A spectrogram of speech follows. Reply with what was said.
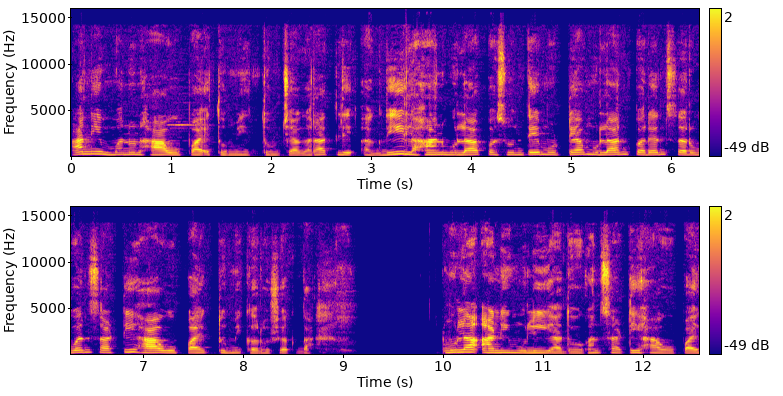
आणि म्हणून हा उपाय तुम्ही तुमच्या घरातली अगदी लहान मुलापासून ते मोठ्या मुलांपर्यंत सर्वांसाठी हा उपाय तुम्ही करू शकता. मुला आणि मुली या दोघांसाठी हा उपाय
